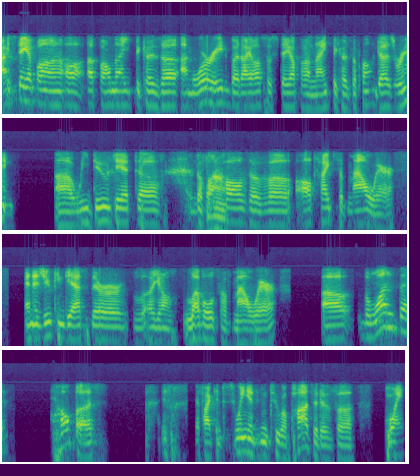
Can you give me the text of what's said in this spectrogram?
I stay up on uh, up all night because uh, I'm worried, but I also stay up all night because the phone does ring. Uh, we do get uh, the phone wow. calls of uh, all types of malware, and as you can guess, there are uh, you know levels of malware. Uh, the ones that help us, if if I can swing it into a positive uh, point,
